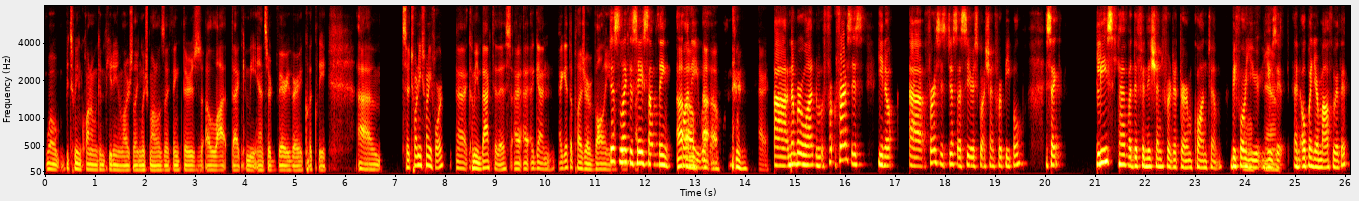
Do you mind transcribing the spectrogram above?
well, between quantum computing and large language models, I think there's a lot that can be answered very, very quickly. Um, so 2024, uh, coming back to this, I, I, again, I get the pleasure of volleying. Just like to say something uh-oh, funny. Uh oh. All right. Uh, number one, f- first is you know, uh, first is just a serious question for people. It's like please have a definition for the term quantum before oh, you yeah. use it and open your mouth with it.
